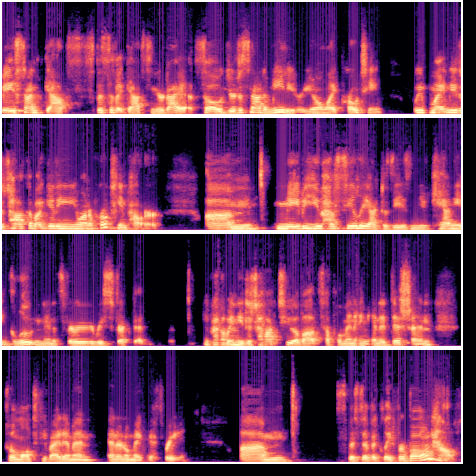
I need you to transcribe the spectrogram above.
based on gaps, specific gaps in your diet. So you're just not a meat eater, you don't like protein. We might need to talk about getting you on a protein powder. Um, maybe you have celiac disease and you can't eat gluten and it's very restricted. You probably need to talk to you about supplementing in addition to a multivitamin and an omega-3. Um, specifically for bone health.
